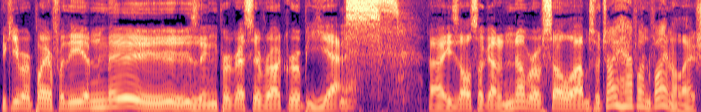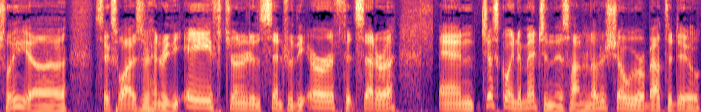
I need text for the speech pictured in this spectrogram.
the keyboard player for the amazing progressive rock group Yes. Uh, he's also got a number of solo albums, which I have on vinyl, actually. Uh, Six Wives of Henry VIII, Journey to the Center of the Earth, etc. And just going to mention this on another show we were about to do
